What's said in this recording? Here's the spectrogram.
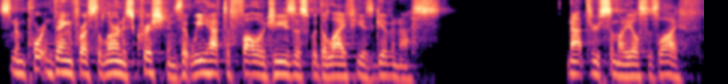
It's an important thing for us to learn as Christians that we have to follow Jesus with the life he has given us, not through somebody else's life.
